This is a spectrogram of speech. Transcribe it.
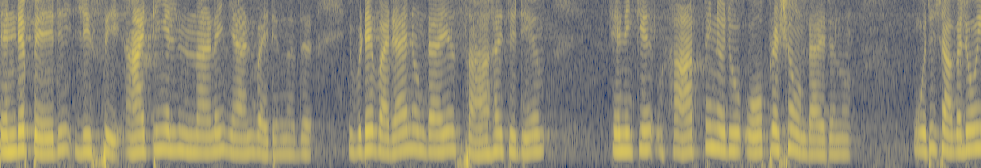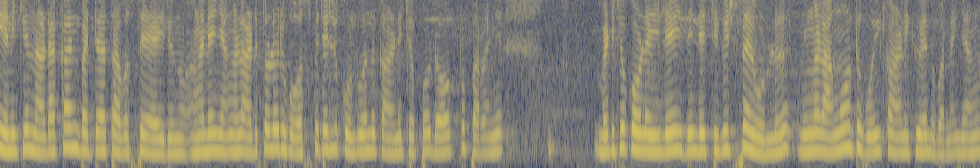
എന്റെ പേര് ലിസി. ആറ്റിങ്ങിൽ നിന്നാണ് ഞാൻ വരുന്നത്. ഇവിടെ വരാനുണ്ടായ സാഹചര്യം എനിക്ക് ഹാർട്ടിനൊരു ഓപ്പറേഷൻ ഉണ്ടായിരുന്നു. ഒരു ശകലവും എനിക്ക് നടക്കാൻ പറ്റാത്ത അവസ്ഥയായിരുന്നു. അങ്ങനെ ഞങ്ങൾ അടുത്തുള്ളൊരു ഹോസ്പിറ്റലിൽ കൊണ്ടുവന്ന് കാണിച്ചപ്പോൾ ഡോക്ടർ പറഞ്ഞ് മെഡിക്കൽ കോളേജിലെ ഇതിന്റെ ചികിത്സയുള്ളൂ നിങ്ങൾ അങ്ങോട്ട് പോയി കാണിക്കൂ എന്ന് പറഞ്ഞു. ഞങ്ങൾ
